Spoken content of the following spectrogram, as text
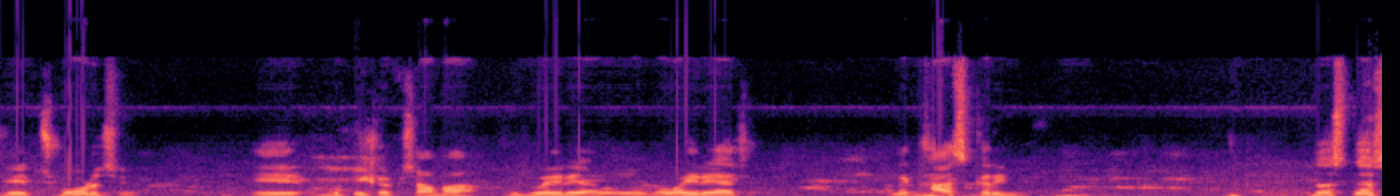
જે છોડ છે એ મોટી કક્ષામાં ઉજવાઈ રહ્યા વવાઈ રહ્યા છે. અને ખાસ કરીને દસ દસ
